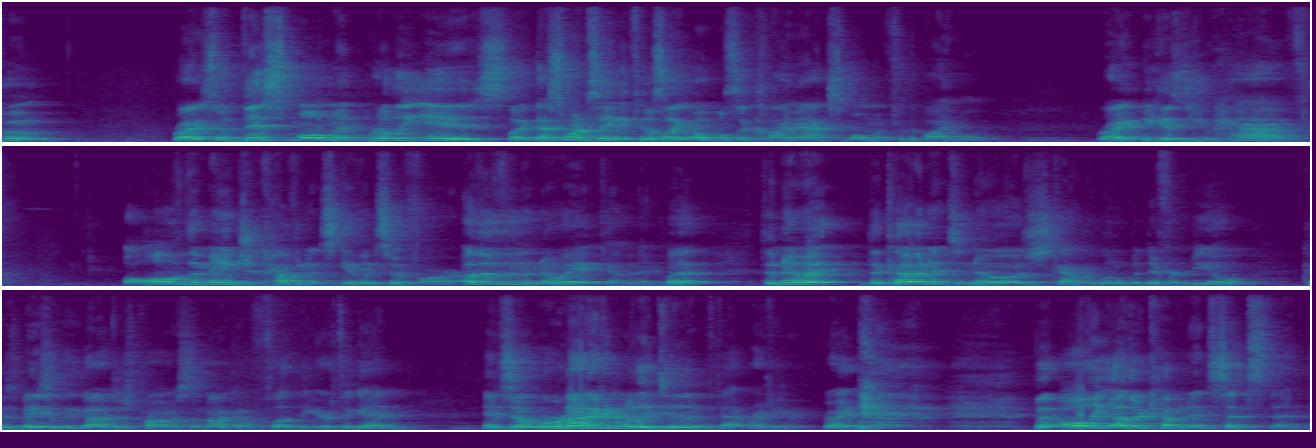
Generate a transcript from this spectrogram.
Boom. Right? So this moment really is like that's why I'm saying it feels like almost a climax moment for the Bible. Right? Because you have all of the major covenants given so far, other than the Noahic covenant. But the Noah, the covenant to Noah is just kind of a little bit different deal because basically God just promised I'm not going to flood the earth again, and so we're not even really dealing with that right here, right? but all the other covenants since then,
